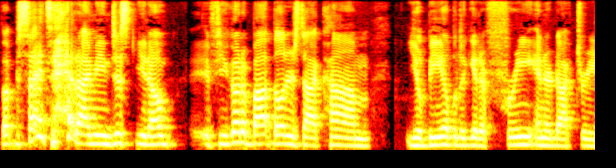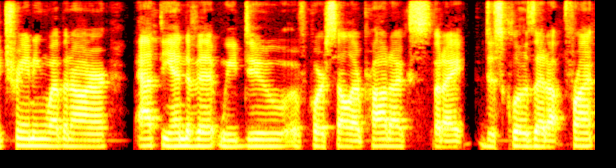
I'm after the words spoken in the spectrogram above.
But besides that, I mean, just, you know, if you go to botbuilders.com, you'll be able to get a free introductory training webinar. At the end of it, we do, of course, sell our products, but I disclose that up front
